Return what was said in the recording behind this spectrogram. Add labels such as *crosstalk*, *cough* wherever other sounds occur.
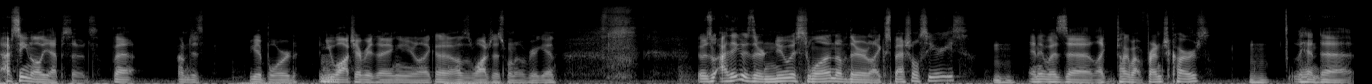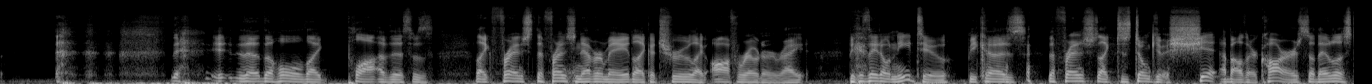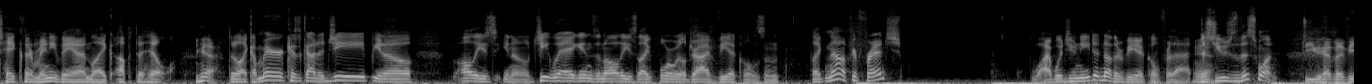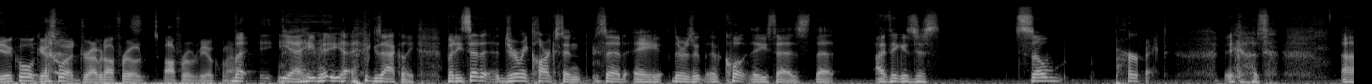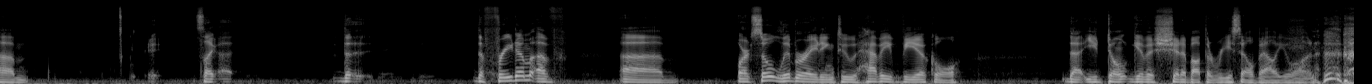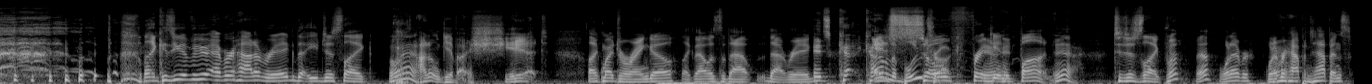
I've seen all the episodes, but I'm just you get bored and Mm-hmm. you watch everything and you're like, oh, I'll just watch this one over again. It was I think it was their newest one of their like special series, Mm-hmm. and it was uh, like talking about French cars, and uh, *laughs* the, it, the the whole like plot of this was like French. The French never made like a true like off roader, right? Because they don't need to, because the French like just don't give a shit about their cars, so they'll just take their minivan like up the hill. Yeah. They're like, America's got a Jeep, you know, all these, you know, G Wagons and all these like four wheel drive vehicles. And like, no, if you're French, why would you need another vehicle for that? Just use this one. Do you have a vehicle? Guess what? Drive it off road. It's off road vehicle now. But yeah, he *laughs* yeah, exactly. But he said uh, Jeremy Clarkson said a there's a, a quote that he says that I think is just so perfect *laughs* because um, it- it's like uh, the the freedom of uh, or it's so liberating to have a vehicle that you don't give a shit about the resale value on. *laughs* like, cause you have you ever had a rig that you just like, Oh, yeah. I don't give a shit. Like my Durango, like that was that that rig. It's ki- kind of the blue so truck. freaking Yeah, it- fun. yeah. To just like, well, yeah, whatever, whatever happens, happens.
